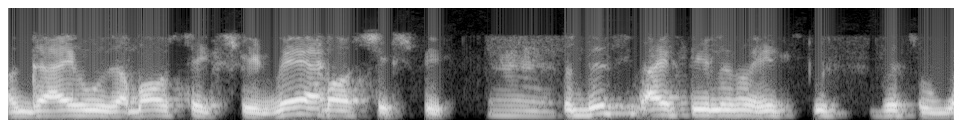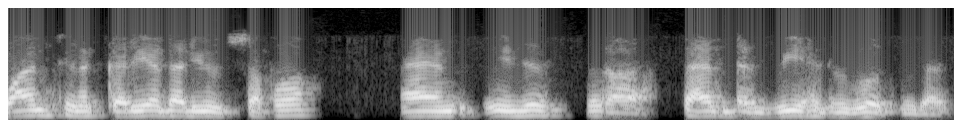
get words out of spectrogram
a guy who's about six feet, way above six feet. Hmm. So this, I feel, you know, it's, it's just once in a career that you suffer. And it's just uh, sad that we had to go through that.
